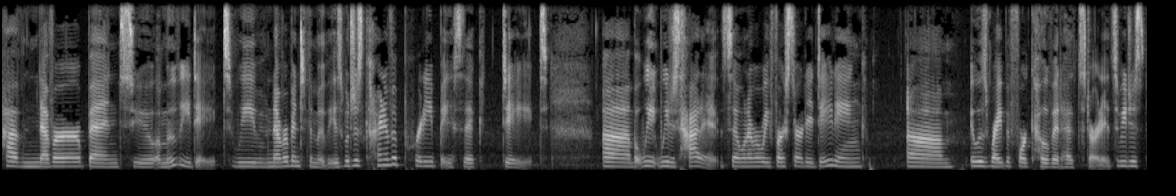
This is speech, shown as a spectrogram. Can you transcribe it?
have never been to a movie date. We've never been to the movies, which is kind of a pretty basic date. Um, but we we just had it. So whenever we first started dating, um, it was right before COVID had started. So we just,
